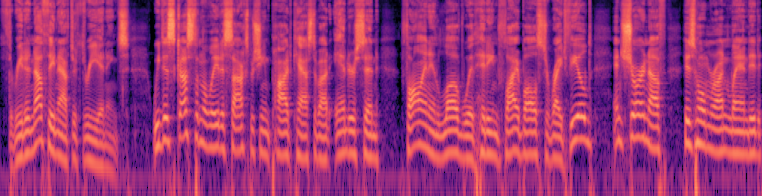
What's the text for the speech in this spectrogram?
3 to nothing after three innings. We discussed on the latest Sox Machine podcast about Anderson falling in love with hitting fly balls to right field, and sure enough, his home run landed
